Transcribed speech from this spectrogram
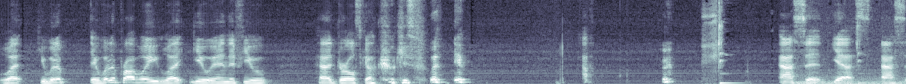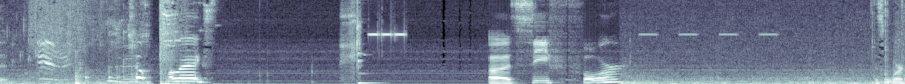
let you would have they would have probably let you in if you had Girl Scout cookies with you. acid, yes, acid. Oh, my legs. Uh, C4? This'll work.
